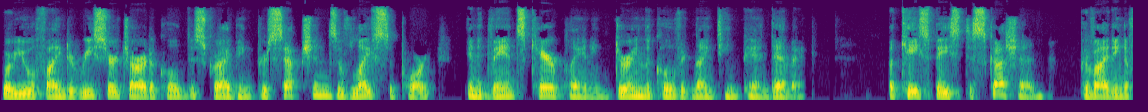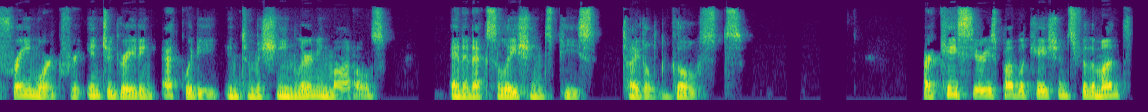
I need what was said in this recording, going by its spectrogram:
where you will find a research article describing perceptions of life support in advanced care planning during the COVID 19 pandemic, a case based discussion providing a framework for integrating equity into machine learning models, and an exhalations piece titled Ghosts. Our case series publications for the month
